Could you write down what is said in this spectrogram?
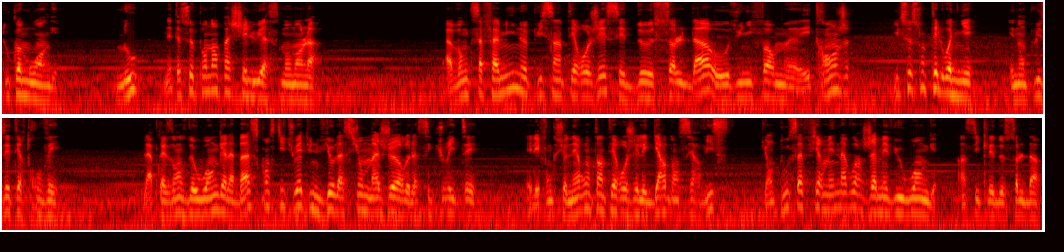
tout comme Wang. Lou n'était cependant pas chez lui à ce moment-là. Avant que sa famille ne puisse interroger ces deux soldats aux uniformes étranges, ils se sont éloignés et n'ont plus été retrouvés. La présence de Wang à la base constituait une violation majeure de la sécurité, et les fonctionnaires ont interrogé les gardes en service, qui ont tous affirmé n'avoir jamais vu Wang, ainsi que les deux soldats.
